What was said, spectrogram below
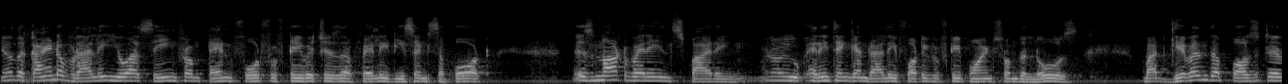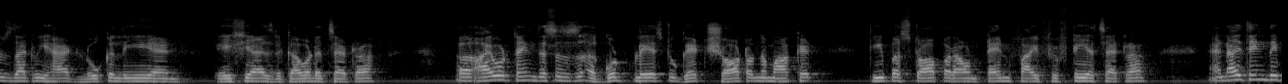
you know, the kind of rally you are seeing from 10 450, which is a fairly decent support, is not very inspiring. You know, you, anything can rally 40 50 points from the lows. But given the positives that we had locally and Asia has recovered, etc., uh, I would think this is a good place to get short on the market, keep a stop around 10 550, etc. And I think the,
